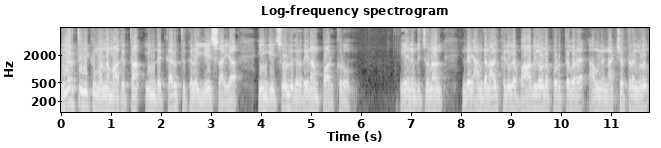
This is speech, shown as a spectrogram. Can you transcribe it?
உணர்த்துவிக்கும் வண்ணமாகத்தான் இந்த கருத்துக்களை ஏசாயா இங்கே சொல்லுகிறதை நாம் பார்க்கிறோம். ஏனென்று சொன்னால் இந்த அந்த நாட்களில் பாபிலோனை பொறுத்தவரை அவங்க நட்சத்திரங்களும்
